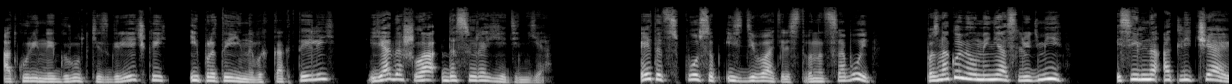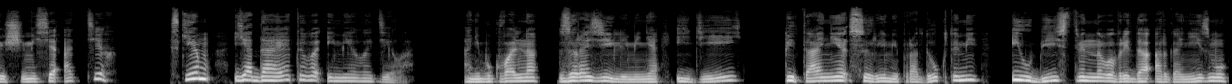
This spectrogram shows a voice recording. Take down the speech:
От куриной грудки с гречкой и протеиновых коктейлей я дошла до сыроедения. Этот способ издевательства над собой познакомил меня с людьми, сильно отличающимися от тех, с кем я до этого имела дело. Они буквально заразили меня идеей питания сырыми продуктами и убийственного вреда организму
